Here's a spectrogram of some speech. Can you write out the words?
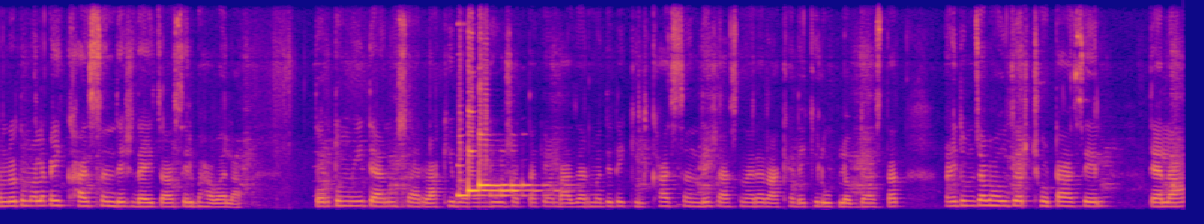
समजा तुम्हाला काही खास संदेश द्यायचा असेल भावाला तर तुम्ही त्यानुसार राखी बनवून घेऊ शकता किंवा बाजारमध्ये देखील खास संदेश असणाऱ्या राख्या देखील उपलब्ध असतात. आणि तुमचा भाऊ जर छोटा असेल त्याला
